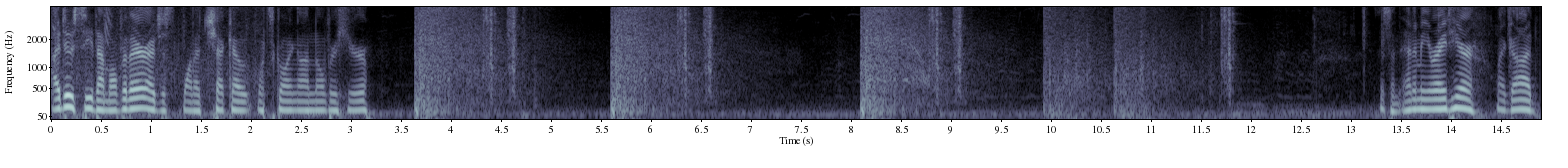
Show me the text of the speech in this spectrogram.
I do see them over there. I just want to check out what's going on over here. There's an enemy right here. My god.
